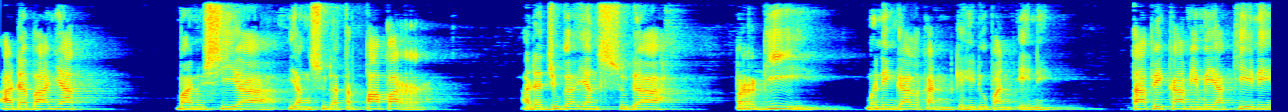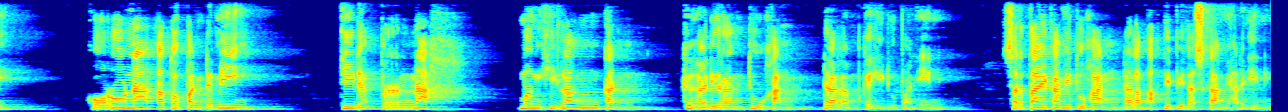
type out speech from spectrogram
Ada banyak manusia yang sudah terpapar. Ada juga yang sudah pergi meninggalkan kehidupan ini. Tapi kami meyakini corona atau pandemi tidak pernah menghilangkan kehadiran Tuhan dalam kehidupan ini. Sertai kami Tuhan dalam aktivitas kami hari ini.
